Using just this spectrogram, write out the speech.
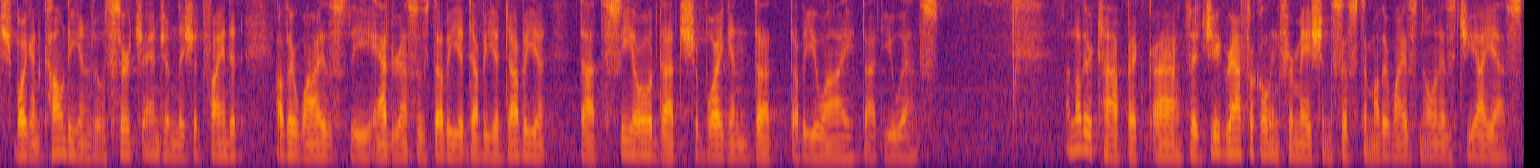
Sheboygan County into a search engine, they should find it. Otherwise, the address is www.co.sheboygan.wi.us. Another topic, uh, the Geographical Information System, otherwise known as GIS.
